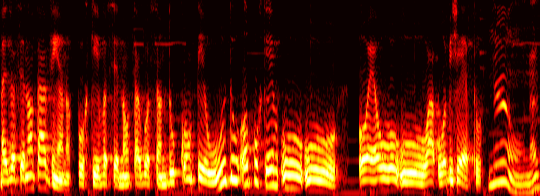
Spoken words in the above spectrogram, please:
Mas você não tá vendo porque você não tá gostando do conteúdo ou porque o. o ou é o, o, o objeto? Não, nada,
